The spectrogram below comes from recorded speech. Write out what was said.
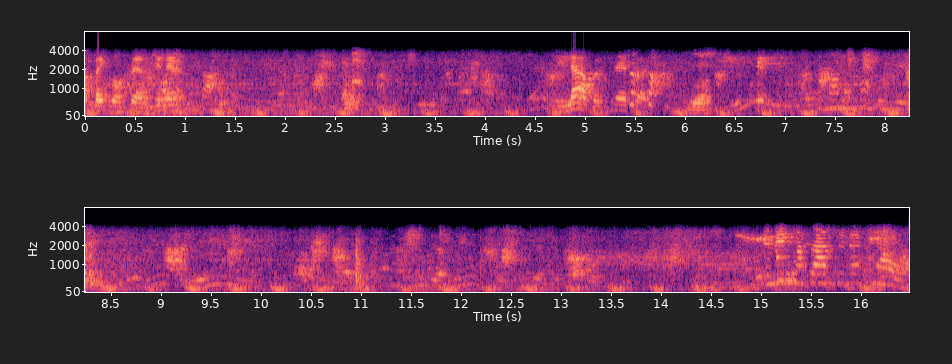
Apay ko, Ferdinand. Nila, bas neto. Diba? Ano yung masahan sa dati hawa?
